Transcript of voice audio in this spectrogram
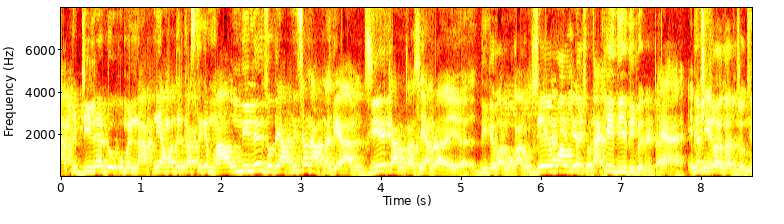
আপনি ডিলার ডকুমেন্ট না আপনি আমাদের কাছ থেকে মাল নিলে যদি আপনি চান আপনাকে যে কারও কাছে আমরা দিতে পারব কাগজ। যে মাল তাকেই দিয়ে দিবেন এটা। হ্যাঁ নিশ্চয়তার জন্য।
